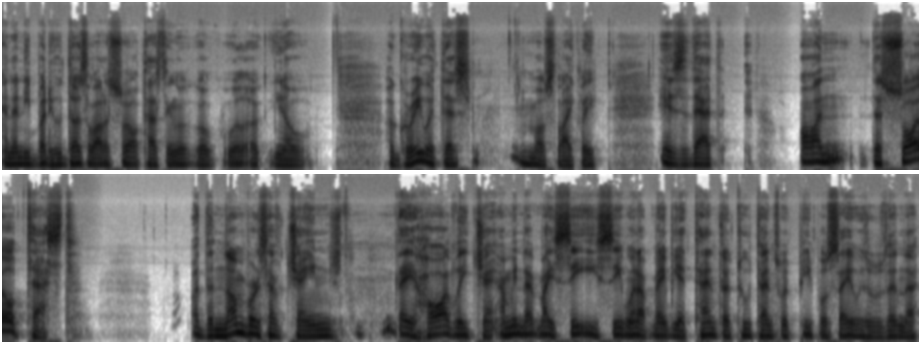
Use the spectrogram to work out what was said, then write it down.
and anybody who does a lot of soil testing will, will, will uh, you know agree with this most likely is that on the soil test, uh, the numbers have changed. They hardly change. I mean, that my CEC went up maybe a tenth or two tenths. What people say was was the,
